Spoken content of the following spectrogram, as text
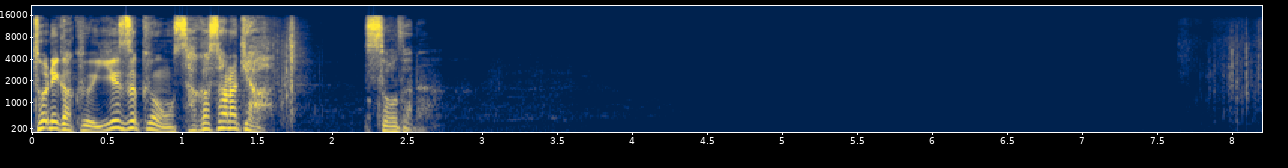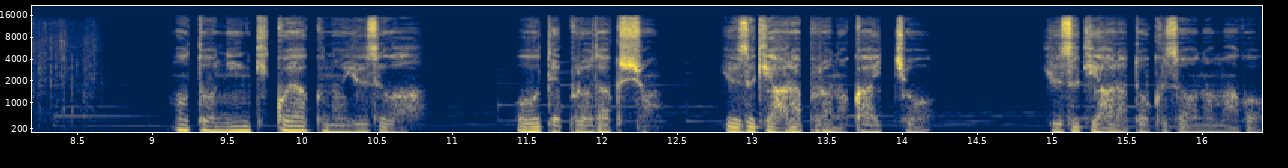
とにかくゆずくんを探さなきゃ。そうだな。元人気子役のゆずは大手プロダクション柚木原プロの会長柚木原徳蔵の孫。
